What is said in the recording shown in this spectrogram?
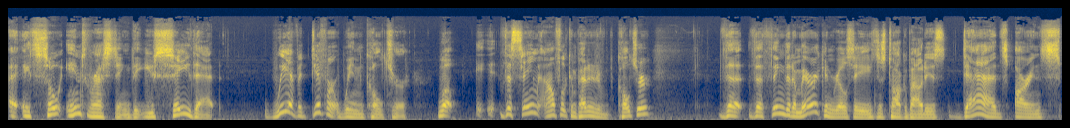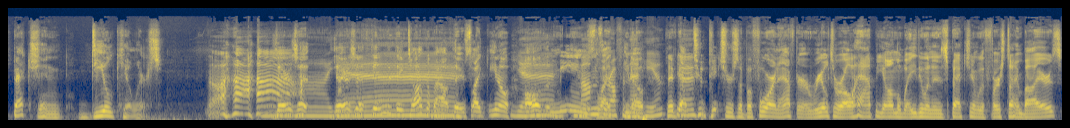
uh, it's so interesting that you say that. We have a different win culture. Well, i i- the same alpha competitive culture. The the thing that American real estate agents talk about is dads are inspection deal killers. Ah, there's a there's a thing that they talk about. There's like you know all the Yeah. memes are like you know here. they've got Yeah. two pictures of before and after a realtor all happy on the way to an inspection with first time buyers,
